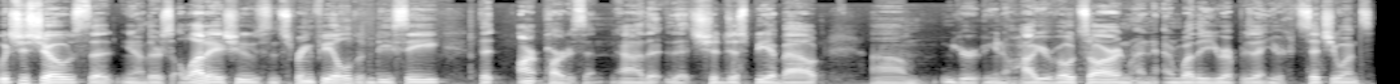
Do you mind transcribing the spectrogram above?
which just shows that you know there's a lot of issues in Springfield and DC that aren't partisan. Uh, that that should just be about um, your you know how your votes are and, and, and whether you represent your constituents.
